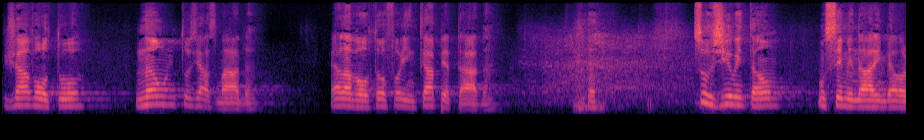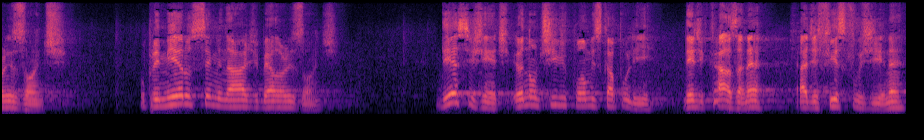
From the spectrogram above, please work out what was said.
já voltou não entusiasmada. Ela voltou, foi encapetada. Surgiu então um seminário em Belo Horizonte. O primeiro seminário de Belo Horizonte. Desse, gente, eu não tive como escapulir. Dentro de casa, né? É difícil fugir, né?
